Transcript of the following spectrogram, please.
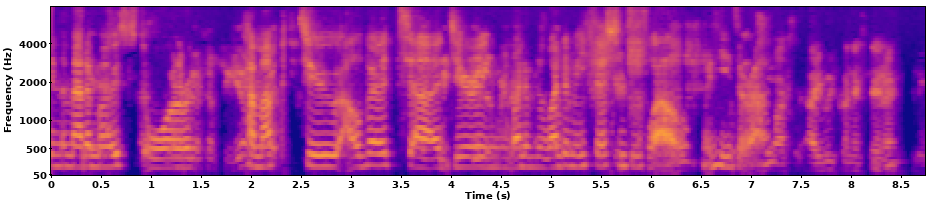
in the Mattermost or come up to Albert uh, during one of the Wonder Me sessions as well when he's around. I will connect directly.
